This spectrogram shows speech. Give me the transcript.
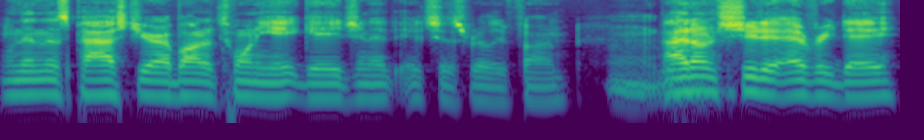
and then this past year, I bought a 28 gauge, and it, it's just really fun. Mm, I don't shoot it every day.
